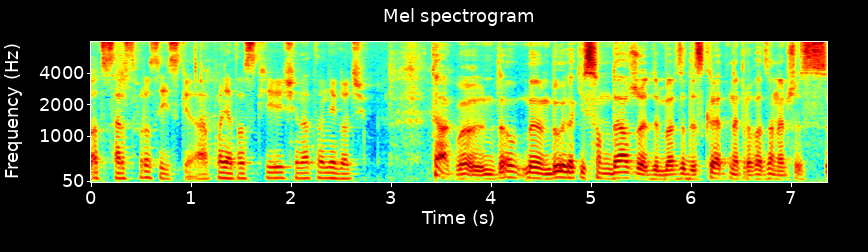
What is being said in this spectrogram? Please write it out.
o Cesarstwo Rosyjskie, a Poniatowski się na to nie godzi. Tak, to e, były takie sondaże bardzo dyskretne prowadzone przez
